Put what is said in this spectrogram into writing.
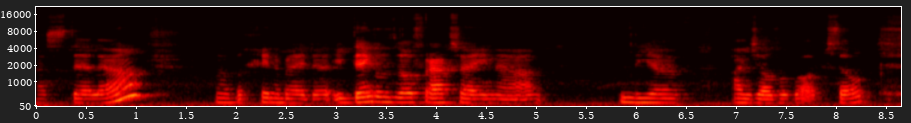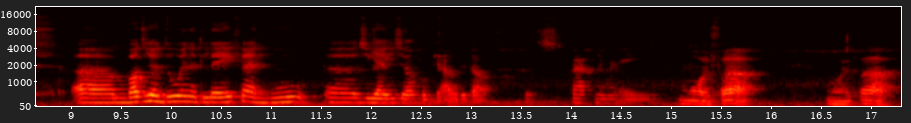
ga stellen. We beginnen bij de. Ik denk dat het wel vragen zijn eh, die je aan jezelf ook wel hebt gesteld. Ehm, wat is jouw doel in het leven en hoe eh, zie jij jezelf op je oude dag? Dat is vraag nummer één. Mooie vraag. Mooie vraag.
